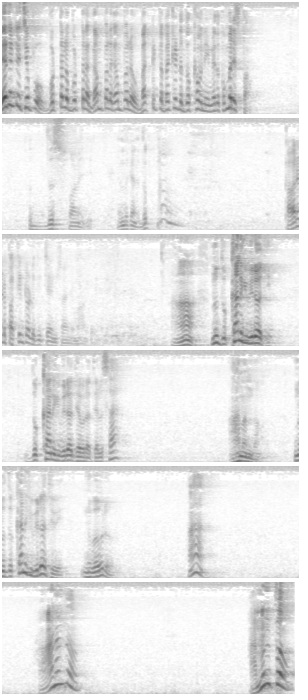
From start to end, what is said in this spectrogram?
లేదంటే చెప్పు బుట్టలు బుట్టలు గంపలు గంపలు బకెట్ల బకెట్ల దుఃఖం నీ మీద కుమ్మరిస్తాం. దుస్వామిది ఎందుకని? దుఃఖం. కావాలంటే పక్కింటి ఇచ్చేయండి స్వామి మాకు నువ్వు దుఃఖానికి విరోధి. దుఃఖానికి విరోధి ఎవరో తెలుసా? ఆనందం. నువ్వు దుఃఖానికి విరోధివి. నువ్వెవరు? ఆనందం. అనంతం.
